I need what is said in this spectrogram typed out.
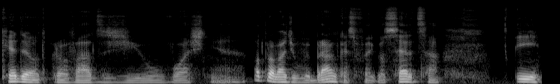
kiedy odprowadził właśnie, odprowadził wybrankę swojego serca i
